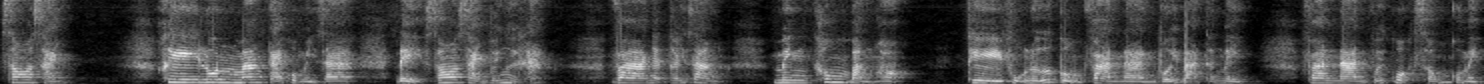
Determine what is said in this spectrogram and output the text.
so sánh. Khi luôn mang cái của mình ra để so sánh với người khác và nhận thấy rằng mình không bằng họ thì phụ nữ cũng phàn nàn với bản thân mình, phàn nàn với cuộc sống của mình.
